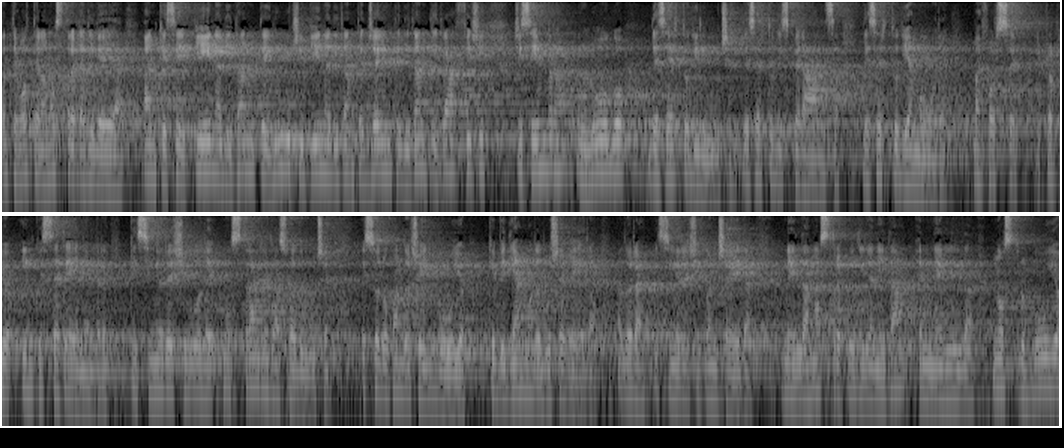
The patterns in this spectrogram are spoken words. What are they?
Tante volte la nostra Galilea, anche se piena di tante luci, piena di tanta gente, di tanti traffici, ci sembra un luogo deserto di luce, deserto di speranza, deserto di amore, ma forse è proprio in queste tenebre che il Signore ci vuole mostrare la sua luce. È solo quando c'è il buio che vediamo la luce vera. Allora il Signore ci conceda nella nostra quotidianità e nel nostro buio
